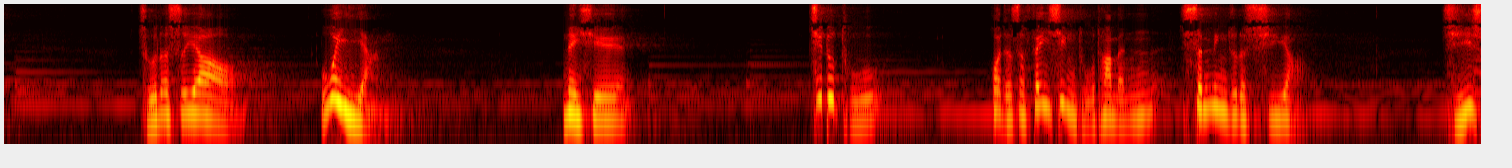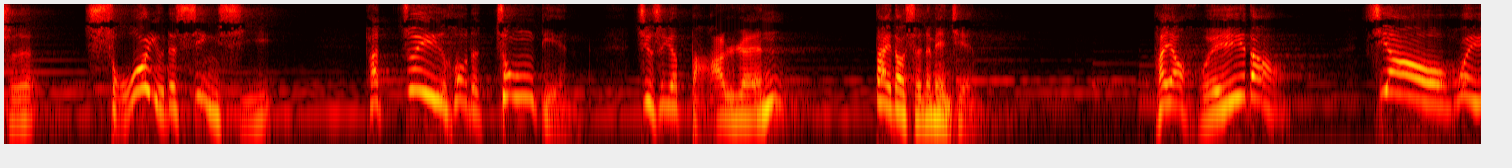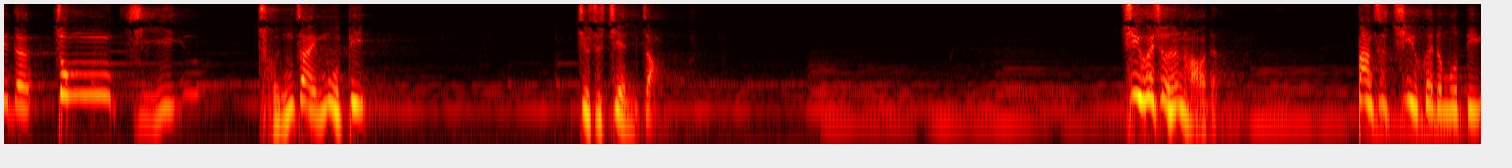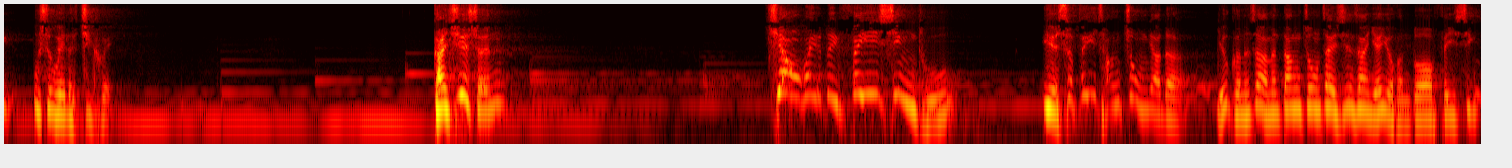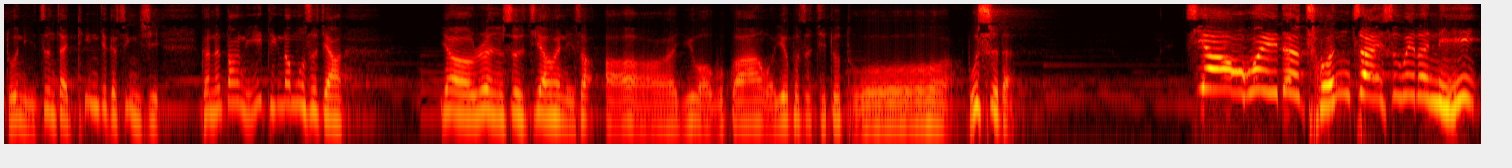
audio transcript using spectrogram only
除了是要喂养那些基督徒或者是非信徒他们生命中的需要，其实所有的信息。他最后的终点，就是要把人带到神的面前。他要回到教会的终极存在目的，就是建造。聚会是很好的，但是聚会的目的不是为了聚会。感谢神，教会对非信徒也是非常重要的。有可能在我们当中，在线上也有很多非信徒，你正在听这个信息。可能当你一听到牧师讲要认识教会，你说：“哦，与我无关，我又不是基督徒。”不是的。教会的存在是为了你，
